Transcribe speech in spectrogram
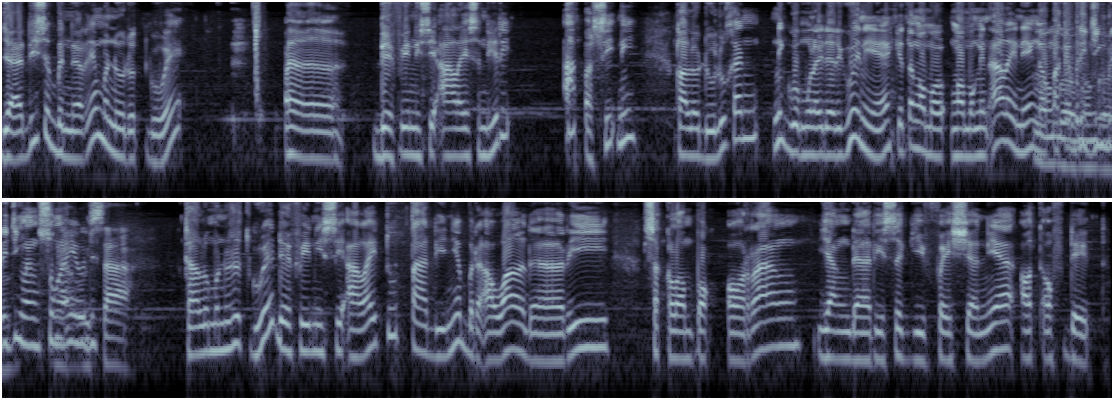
Jadi sebenarnya menurut gue eh definisi alay sendiri apa sih nih? Kalau dulu kan, nih gue mulai dari gue nih ya. Kita ngomong ngomongin alay nih, nggak pakai bridging bridging langsung Nggak aja udah. usah. Kalau menurut gue definisi alay itu tadinya berawal dari sekelompok orang yang dari segi fashionnya out of date.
